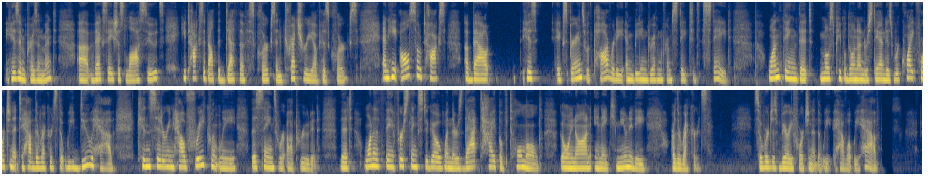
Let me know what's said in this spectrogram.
his imprisonment, uh, vexatious lawsuits. He talks about the death of his clerks and treachery of his clerks. And he also talks about his experience with poverty and being driven from state to state. One thing that most people don't understand is we're quite fortunate to have the records that we do have, considering how frequently the saints were uprooted. That one of the th- first things to go when there's that type of tumult going on in a community are the records. So we're just very fortunate that we have what we have.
